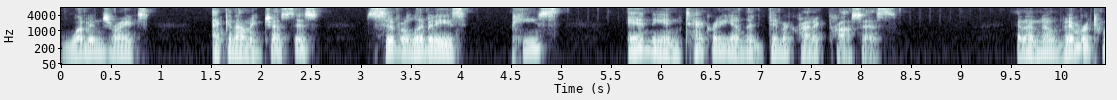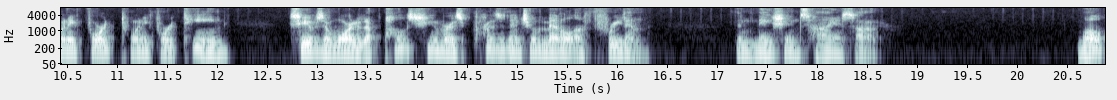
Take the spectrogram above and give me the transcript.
women's rights, economic justice, civil liberties, peace, and the integrity of the democratic process. And on November 24, 2014, she was awarded a posthumous Presidential Medal of Freedom, the nation's highest honor. Well,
